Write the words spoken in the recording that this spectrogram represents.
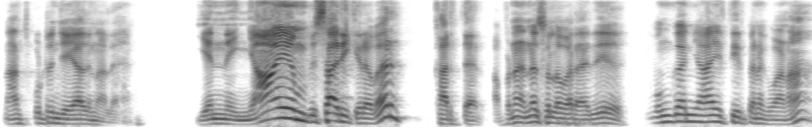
நான் குற்றம் செய்யாதனால என்னை நியாயம் விசாரிக்கிறவர் கர்த்தர். அப்படின்னா என்ன சொல்ல வராது உங்கள் நியாய தீர்ப்பு எனக்கு வேணாம்.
